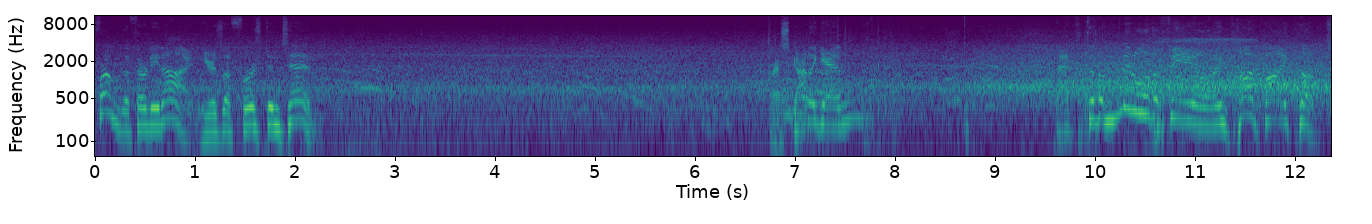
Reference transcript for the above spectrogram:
From the 39, here's a first and 10. Prescott again. That's to the middle of the field and caught by Cooks.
